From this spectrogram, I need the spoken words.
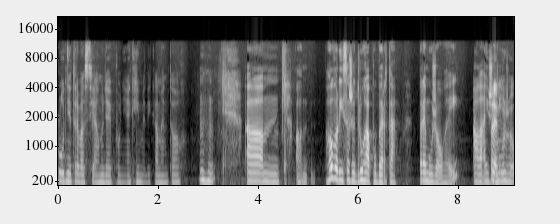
kľudne treba stiahnuť aj po nejakých medikamentoch. Uh-huh. Um, um, hovorí sa, že druhá puberta pre mužov, hej? Ale aj pre ženy, mužov.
